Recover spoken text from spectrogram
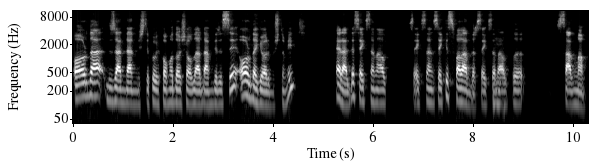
Orada düzenlenmişti Commodore Show'lardan birisi. Orada görmüştüm ilk. Herhalde 86 88 falandır. 86 hmm. sanmam.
